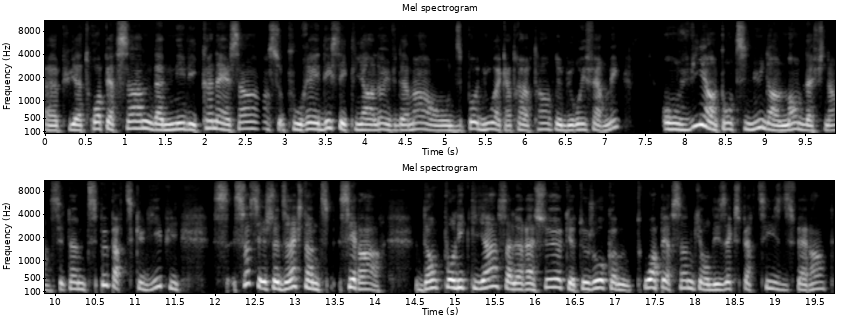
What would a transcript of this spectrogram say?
Euh, puis à trois personnes d'amener les connaissances pour aider ces clients-là. Évidemment, on ne dit pas, nous, à 4h30, le bureau est fermé on vit en continu dans le monde de la finance. C'est un petit peu particulier, puis ça, je te dirais que c'est un petit, c'est rare. Donc, pour les clients, ça leur assure qu'il y a toujours comme trois personnes qui ont des expertises différentes,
